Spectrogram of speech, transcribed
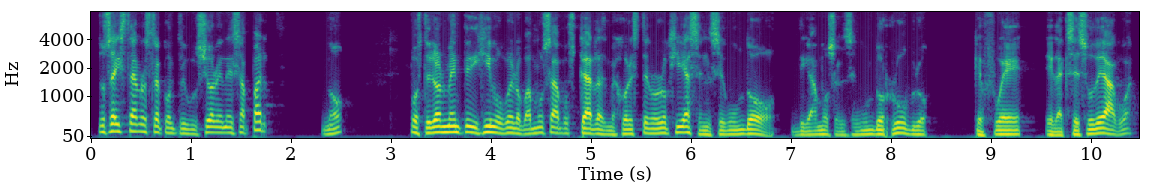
Entonces ahí está nuestra contribución en esa parte, ¿no? Posteriormente dijimos, bueno, vamos a buscar las mejores tecnologías en el segundo, digamos, el segundo rubro, que fue el acceso de agua,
